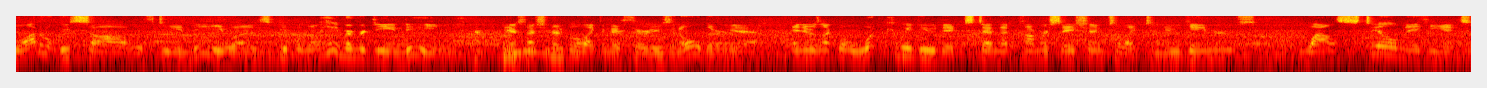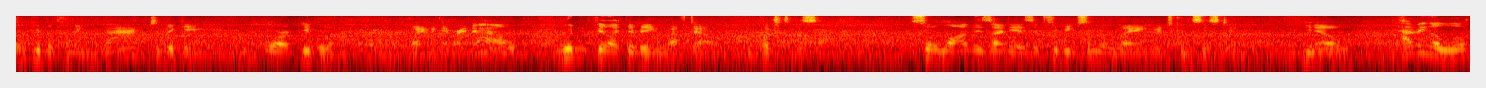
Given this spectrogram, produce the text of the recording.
lot of what we saw with D and D was people going, "Hey, remember D and D?" Especially people like in their thirties and older. Yeah. And it was like, well, what can we do to extend that conversation to like to new gamers? While still making it so people coming back to the game or people who are playing the game right now wouldn't feel like they're being left out and pushed to the side. So a lot of these ideas of keeping some of the language consistent, you know, having a look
